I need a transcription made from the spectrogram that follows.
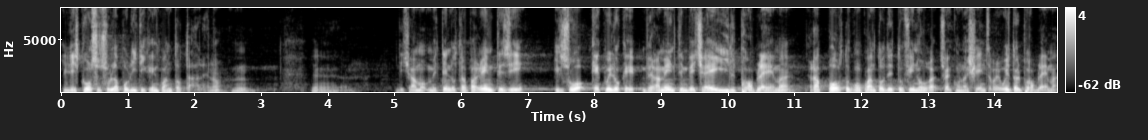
il discorso sulla politica in quanto tale, no? Mm, eh, diciamo mettendo tra parentesi il suo, che è quello che veramente invece è il problema, rapporto con quanto detto finora, cioè con la scienza, perché questo è il problema.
